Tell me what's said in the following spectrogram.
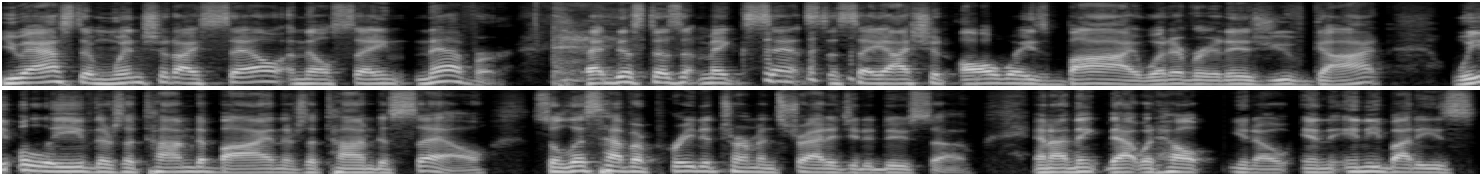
you ask them when should i sell? And they'll say never. That just doesn't make sense to say i should always buy whatever it is you've got. We believe there's a time to buy and there's a time to sell. So let's have a predetermined strategy to do so. And i think that would help you know in anybody's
